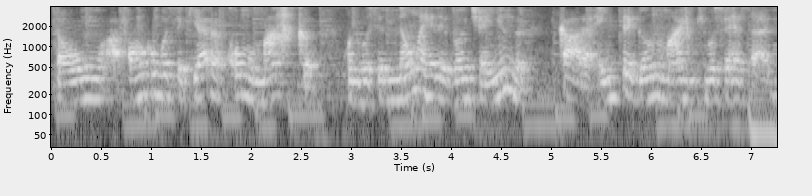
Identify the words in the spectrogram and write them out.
Então, a forma como você quebra como marca, quando você não é relevante ainda, cara, é entregando mais do que você recebe.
